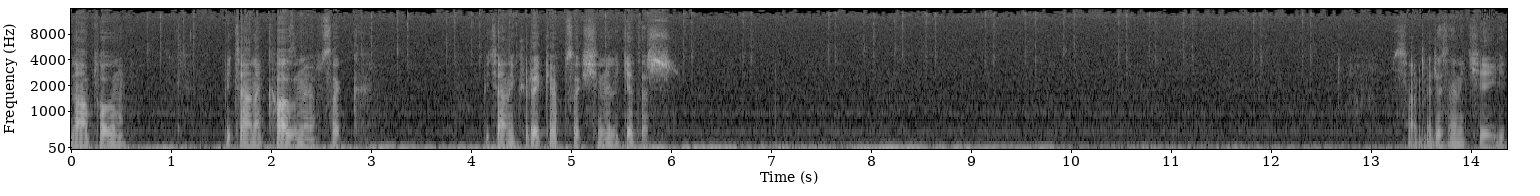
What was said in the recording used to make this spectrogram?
ne yapalım? Bir tane kazma yapsak. Bir tane kürek yapsak şimdilik yeter. Sen biri sen ikiye git.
